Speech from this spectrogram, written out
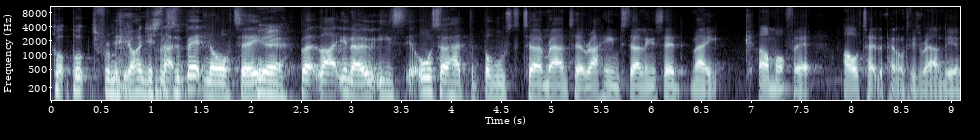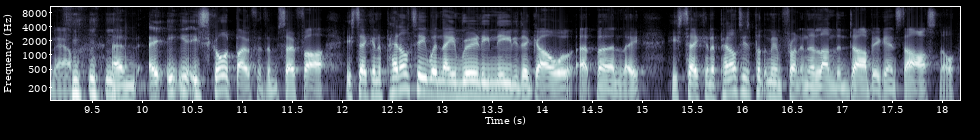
got booked from behind just It was a bit naughty. Yeah. But like you know, he's also had the balls to turn around to Raheem Sterling and said, "Mate, come off it. I'll take the penalties round here now." and he, he scored both of them so far. He's taken a penalty when they really needed a goal at Burnley. He's taken a penalty to put them in front in a London derby against Arsenal.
